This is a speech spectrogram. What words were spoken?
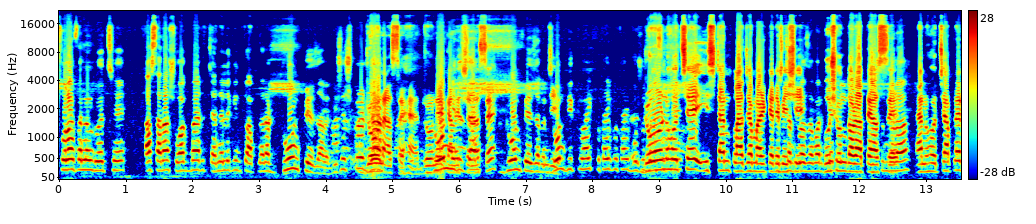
সোলার প্যানেল রয়েছে তাছাড়া সোহাগ ভাইয়ের চ্যানেলে কিন্তু আপনারা ড্রোন পেয়ে যাবেন। বিশেষ করে ড্রোন আছে হ্যাঁ ড্রোনের কালেকশন আছে। ড্রোন পেয়ে যাবেন। ড্রোন বিক্রি হয় কোথায় কোথায়? ড্রোন হচ্ছে ইস্টার্ন প্লাজা মার্কেটে বেশি বসুন্ধরাতে আছে। এন্ড হচ্ছে আপনার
